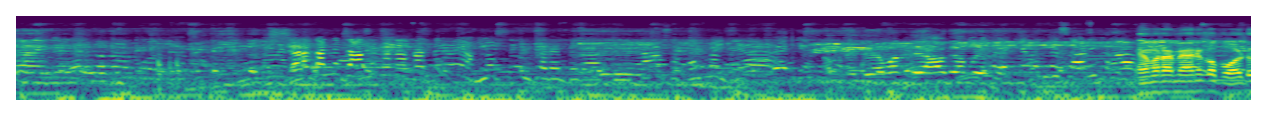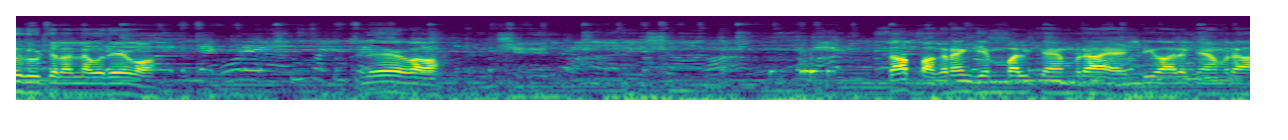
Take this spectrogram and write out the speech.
हैं ये कैमरा मैन को फ़ोटो शूट चलाने लगो देखो। देखो। सब पकड़े हैं गिम्बल कैमरा हैंडी वाले कैमरा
